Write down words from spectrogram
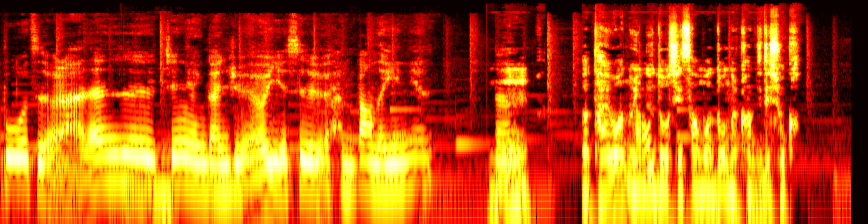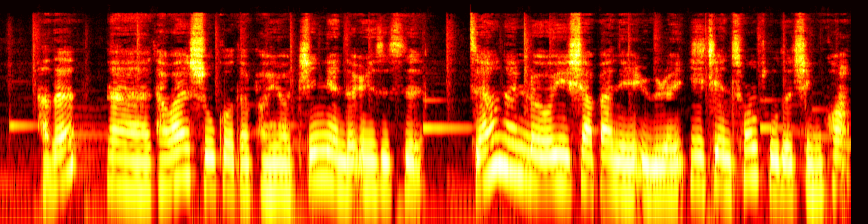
波折啦，但是今年感觉也是很棒的一年。うん。台湾の犬年さんはどんな感じでしょうか？好的，那台湾属狗的朋友今年的运势是，只要能留意下半年与人意见冲突的情况，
